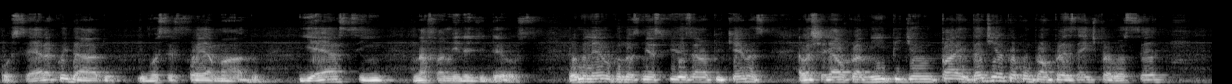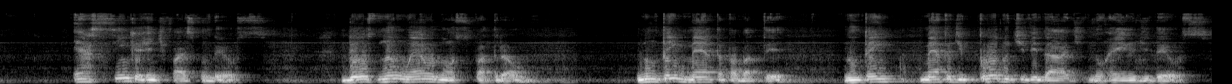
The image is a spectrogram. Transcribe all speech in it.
você era cuidado e você foi amado. E é assim na família de Deus. Eu me lembro quando as minhas filhas eram pequenas, elas chegavam para mim e pediam: pai, dá dinheiro para comprar um presente para você. É assim que a gente faz com Deus. Deus não é o nosso patrão. Não tem meta para bater. Não tem meta de produtividade no reino de Deus.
